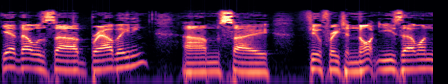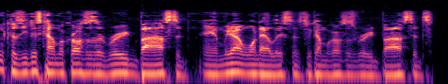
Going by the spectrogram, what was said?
yeah, that was uh, browbeating. Um, so feel free to not use that one because you just come across as a rude bastard, and we don't want our listeners to come across as rude bastards.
